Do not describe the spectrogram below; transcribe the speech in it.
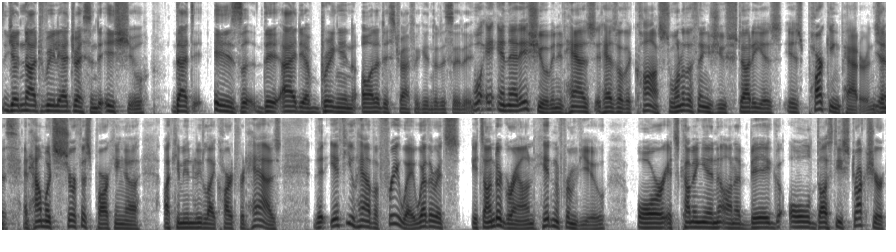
you're not really addressing the issue that is the idea of bringing all of this traffic into the city. Well, and that issue, I mean, it has it has other costs. One of the things you study is is parking patterns yes. and, and how much surface parking a, a community like Hartford has. That if you have a freeway, whether it's it's underground, hidden from view, or it's coming in on a big old dusty structure,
